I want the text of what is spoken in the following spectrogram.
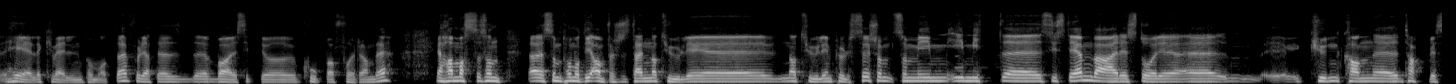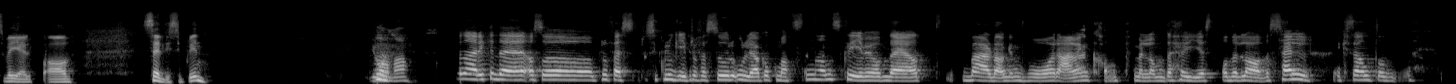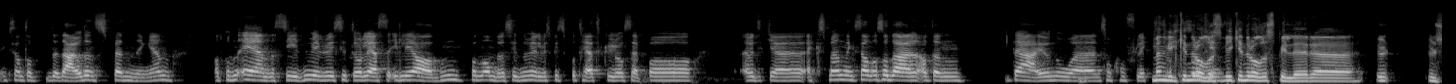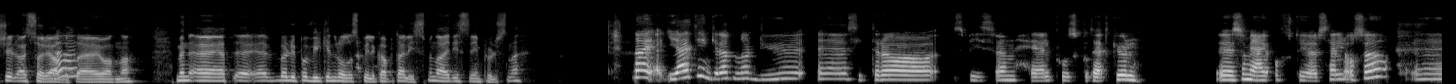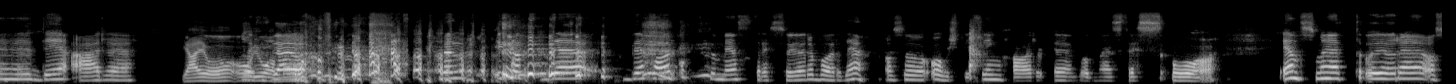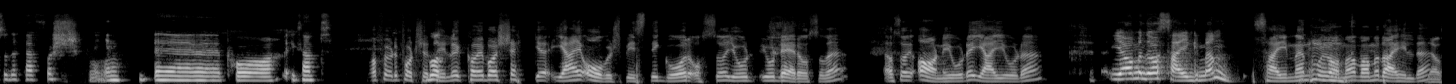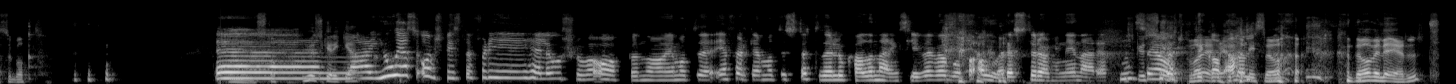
hele kvelden, på en måte, fordi at jeg, bare sitter og koper foran det. Jeg har masse sånn som på en måte i anførselstegn naturlige, naturlige impulser, som, som i, i, mitt system da er, står kun kan takles ved hjelp av selvdisiplin. Johanna? Men er ikke det altså Psykologiprofessor Ole Jakob Madsen han skriver jo om det at hverdagen vår er jo en kamp mellom det høye og det lave selv. ikke sant? Og, ikke sant? det er jo den spenningen at på den ene siden vil vi sitte og lese Iliaden, på den andre siden vil vi spise potetgull og se på jeg vet ikke, X-Men. ikke sant? Altså det, er den, det er jo noe, en sånn konflikt Men hvilken, rolle, hvilken rolle, spiller uh, Unnskyld, sorry, jeg avbrøt deg, Johanna. Men uh, jeg, jeg, bare lurer på hvilken rolle spiller kapitalismen da, i disse impulsene? Nei, jeg tenker at når du eh, sitter og spiser en hel pose potetgull, eh, som jeg ofte gjør selv også, eh, det er eh, Jeg òg, og Johanna òg. Men det, det, har ofte med stress å gjøre, bare det. Altså overspising har eh, både med stress og ensomhet å gjøre. Altså dette er forskningen eh, på ikke sant? Hva før du fortsetter, Hille, kan vi bare sjekke Jeg overspiste i går også. Gjorde, gjorde, dere også det? Altså, Arne gjorde det, jeg gjorde det. Ja, men det var seigmenn. Seigmenn på Johanna. Hva med deg, Hilde? Det er også godt. Stopp. Husker ikke. Nei, jo, jeg overspiste fordi hele Oslo var åpen, og jeg, måtte, jeg, følte jeg måtte støtte det lokale næringslivet ved å gå på alle restaurantene i nærheten. Skulle støtte kapitalisme. Det var, det var veldig edelt.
